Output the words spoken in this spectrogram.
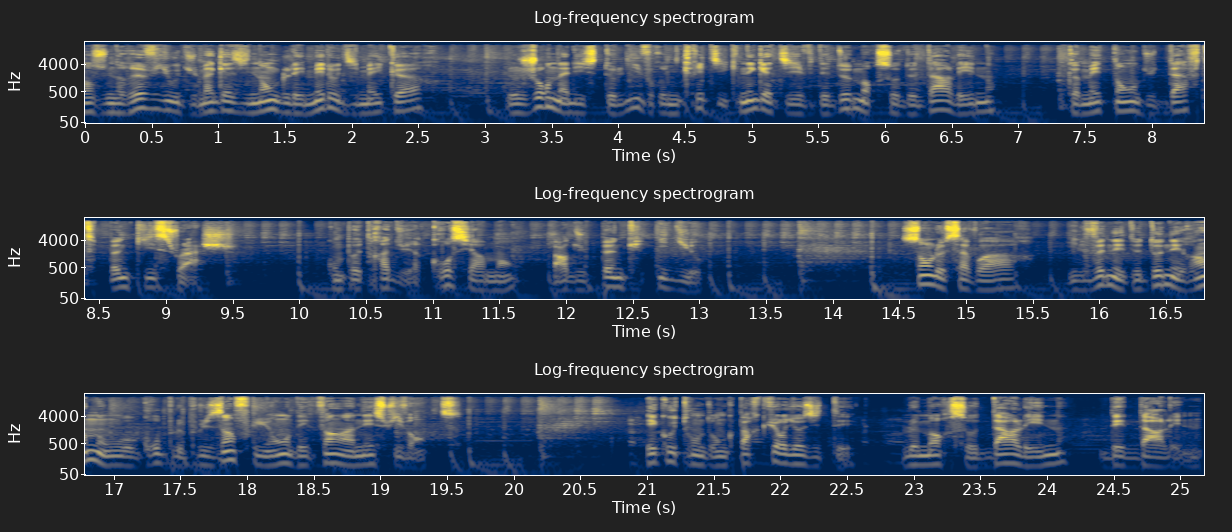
Dans une review du magazine anglais Melody Maker, le journaliste livre une critique négative des deux morceaux de Darlene comme étant du daft punky thrash, qu'on peut traduire grossièrement par du punk idiot. Sans le savoir, il venait de donner un nom au groupe le plus influent des 20 années suivantes. Écoutons donc par curiosité le morceau Darlene des Darlene.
